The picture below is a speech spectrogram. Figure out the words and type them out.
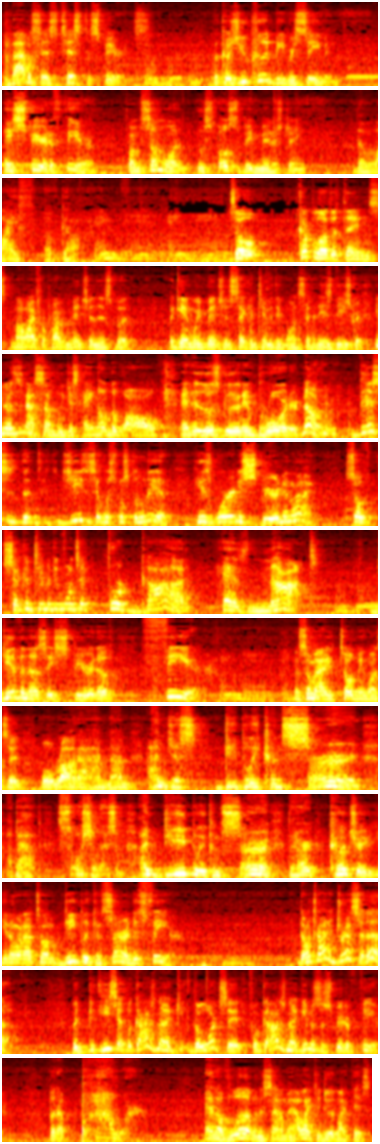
The Bible says test the spirits. Mm-hmm, mm-hmm. Because you could be receiving a spirit of fear from someone who's supposed to be ministering the life of God. Amen. Amen. So, a couple other things. My wife will probably mention this, but Again, we mentioned 2 Timothy 1 7 is these You know, this is not something we just hang on the wall and it looks good embroidered. No, this is the Jesus said we're supposed to live. His word is spirit and life. So 2 Timothy 1 said, For God has not mm-hmm. given us a spirit of fear. Amen. But somebody told me once that, well, Rod, I, I'm, I'm, I'm just deeply concerned about socialism. I'm deeply concerned that our country, you know what I told him? Deeply concerned is fear. Don't try to dress it up. But he said, but God is not, the Lord said, for God has not given us a spirit of fear, but a power and of love and a sound mind. I like to do it like this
